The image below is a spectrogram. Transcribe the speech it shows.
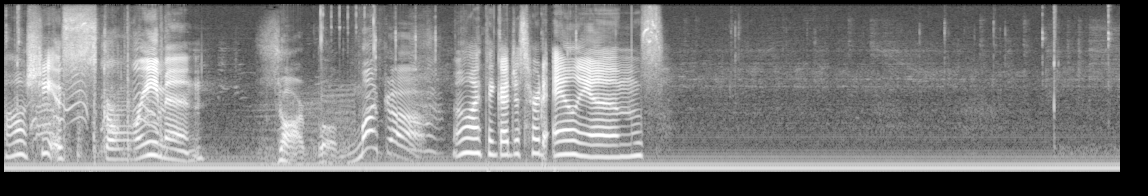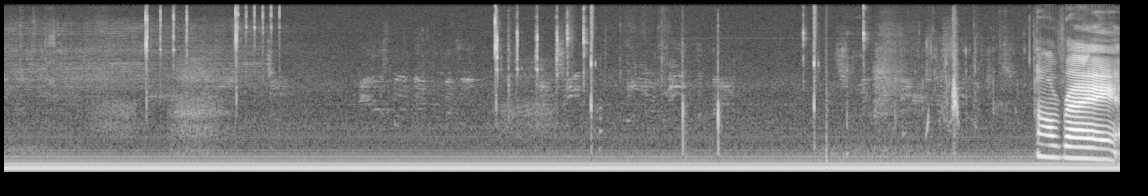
Oh, she is screaming. Oh, I think I just heard aliens. Alright.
